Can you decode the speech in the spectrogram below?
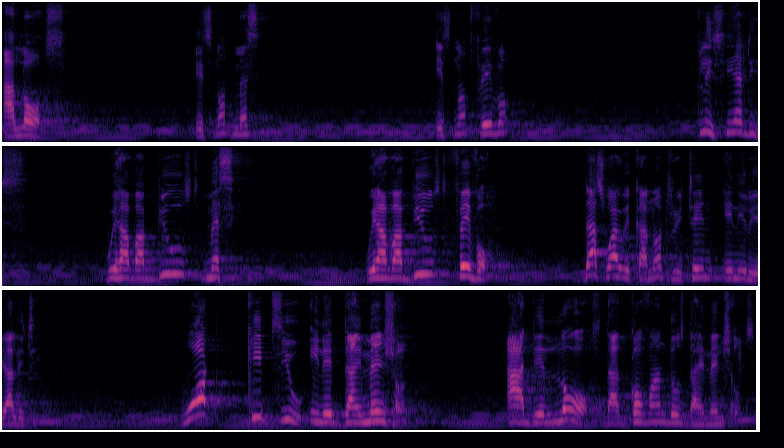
are laws. It's not mercy. It's not favor. Please hear this. We have abused mercy. We have abused favor. That's why we cannot retain any reality. What keeps you in a dimension are the laws that govern those dimensions.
